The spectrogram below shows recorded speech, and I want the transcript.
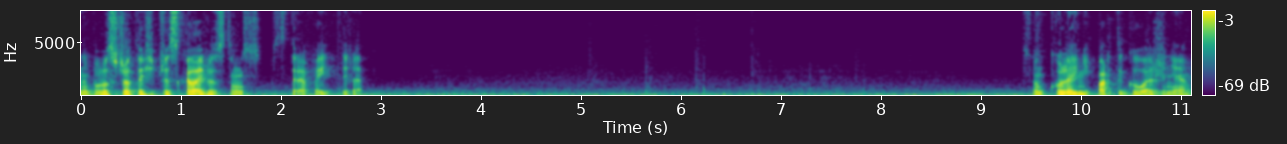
No po prostu trzeba tutaj się przeskadać przez tą strefę i tyle. Są kolejni party gołerzy, nie?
